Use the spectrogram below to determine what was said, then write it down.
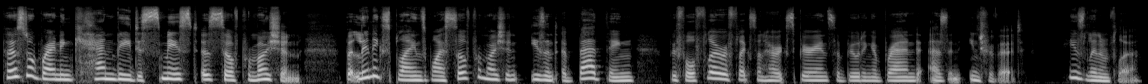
Personal branding can be dismissed as self promotion, but Linh explains why self promotion isn't a bad thing before Fleur reflects on her experience of building a brand as an introvert. Here's and Fleur.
